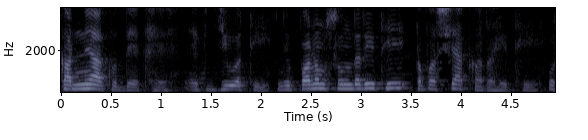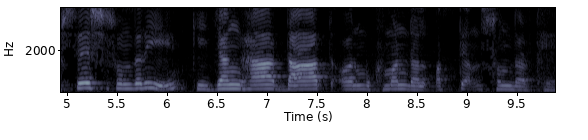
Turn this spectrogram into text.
कन्या को देखे, एक युवती। जो परम सुंदरी थी, तपस्या कर रही थी। उस श्रेष्ठ सुंदरी की जंघा, दांत और मुखमंडल अत्यंत सुंदर थे।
